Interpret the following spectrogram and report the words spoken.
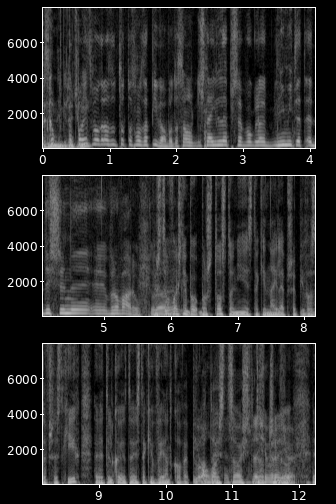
z innymi ludźmi. powiedzmy od razu, co to są za piwa, bo to są jakieś najlepsze w ogóle limited edityny e, browarów. Które... Wiesz co, właśnie, bo, bo sztos to nie jest takie najlepsze piwo ze wszystkich, e, tylko to jest takie wyjątkowe piwo. O, to właśnie, jest coś, do czego wyraziłem. e,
